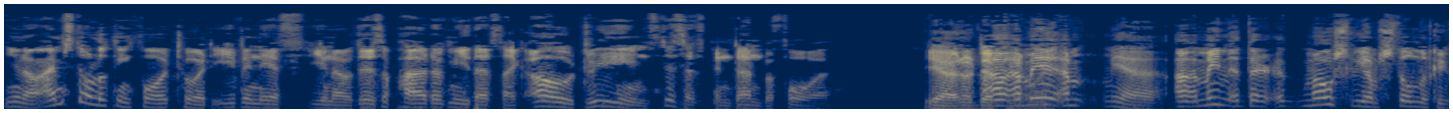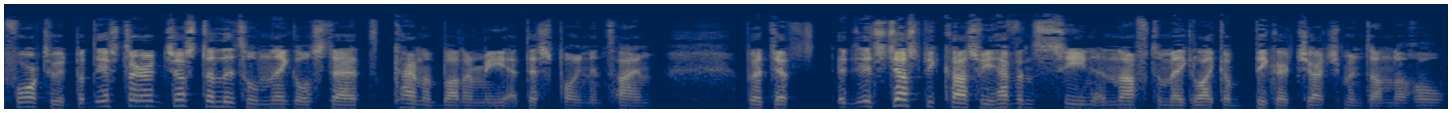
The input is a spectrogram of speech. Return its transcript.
you know, I'm still looking forward to it even if, you know, there's a part of me that's like, oh, dreams, this has been done before. Yeah. No, I, I mean, I'm, yeah. I mean, there, mostly I'm still looking forward to it, but there's there are just the little niggles that kind of bother me at this point in time. But that's it, it's just because we haven't seen enough to make like a bigger judgment on the whole.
